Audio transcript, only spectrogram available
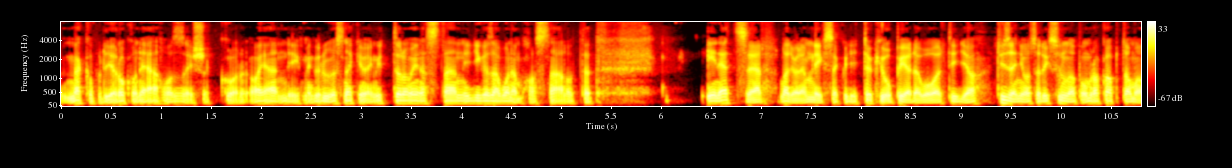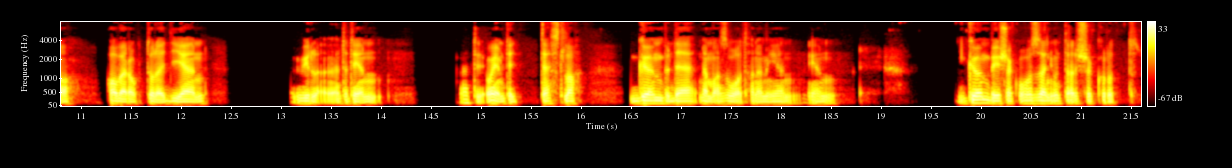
megkapod, hogy a rokon elhozza, és akkor ajándék, meg örülsz neki, meg mit tudom én, aztán így igazából nem használod. Tehát én egyszer nagyon emlékszek, hogy egy tök jó példa volt, így a 18. szülnapomra kaptam a haveroktól egy ilyen, tehát ilyen hát olyan, mint egy Tesla gömb, de nem az volt, hanem ilyen, ilyen gömb, és akkor hozzányúltál, és akkor ott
